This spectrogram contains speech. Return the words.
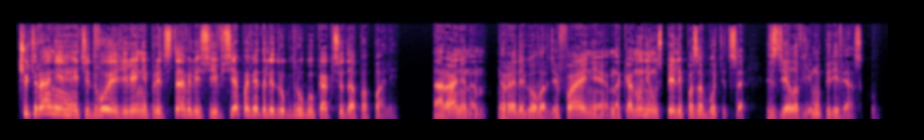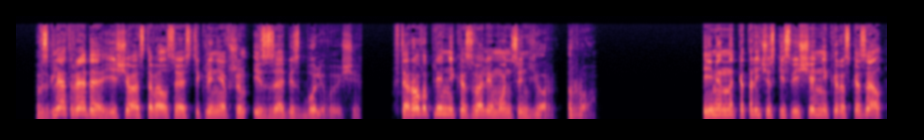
Чуть ранее эти двое Елене представились, и все поведали друг другу, как сюда попали. О раненом Рэбе Говарде Файне накануне успели позаботиться, сделав ему перевязку. Взгляд Рэбе еще оставался остекленевшим из-за обезболивающих. Второго пленника звали Монсеньор Ро. Именно католический священник и рассказал,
